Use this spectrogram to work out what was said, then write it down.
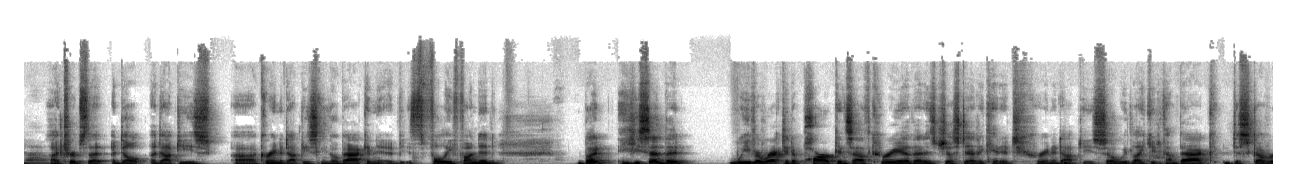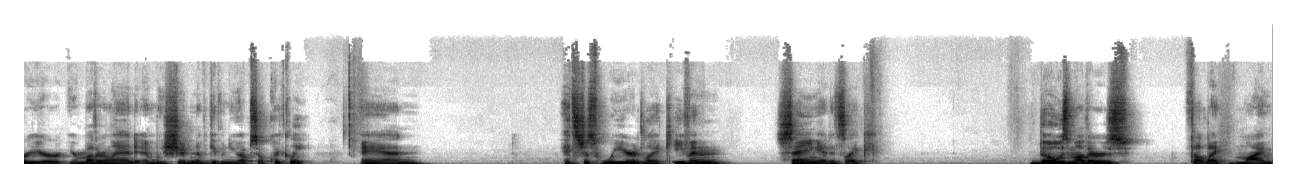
Wow. uh, trips that adult adoptees uh, Korean adoptees can go back and it's fully funded. But he said that we've erected a park in South Korea that is just dedicated to Korean adoptees. So we'd like you to come back, discover your your motherland, and we shouldn't have given you up so quickly. And it's just weird, like even saying it, it's like those mothers felt like my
